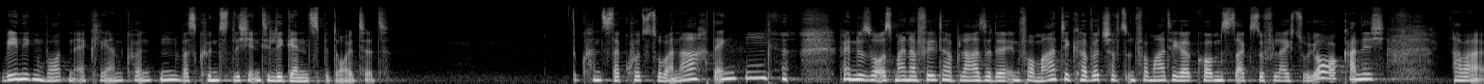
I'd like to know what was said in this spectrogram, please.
wenigen Worten erklären könnten, was künstliche Intelligenz bedeutet. Du kannst da kurz drüber nachdenken. Wenn du so aus meiner Filterblase der Informatiker, Wirtschaftsinformatiker kommst, sagst du vielleicht so, ja, kann ich. Aber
